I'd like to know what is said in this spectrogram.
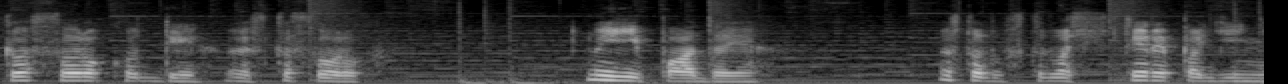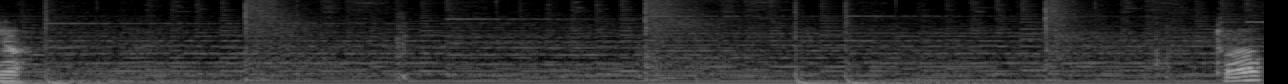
141, е, 140. Ну і падає. Ну 100 124 падіння. Так,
